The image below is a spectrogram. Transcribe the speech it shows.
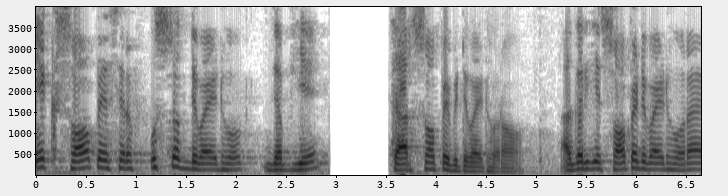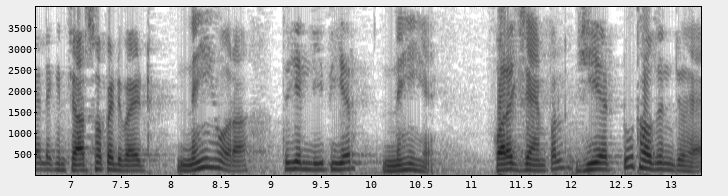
ایک سو پہ صرف اس وقت ڈیوائڈ ہو جب یہ چار سو پہ بھی ڈیوائڈ ہو رہا ہو۔ اگر یہ سو پہ ڈیوائڈ ہو رہا ہے لیکن چار سو پہ ڈیوائڈ نہیں ہو رہا تو یہ لیپ ایئر نہیں ہے۔ For example year two thousand جو ہے،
